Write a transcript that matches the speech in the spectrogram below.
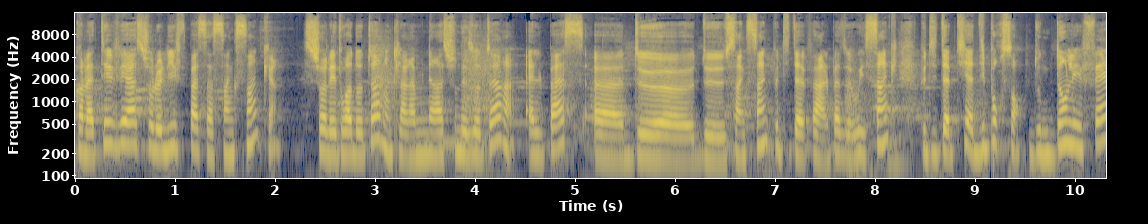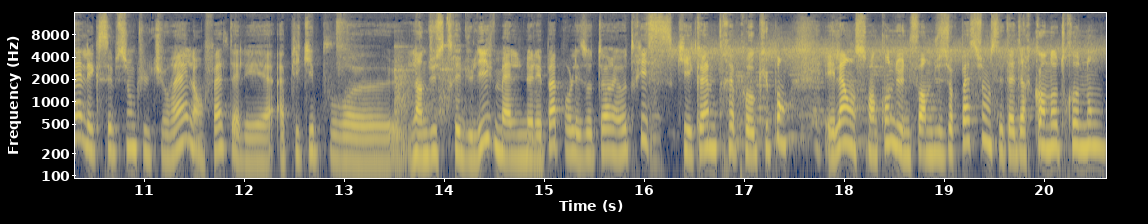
Quand la TVA sur le livre passe à 5,5, sur les droits d'auteur, donc la rémunération des auteurs, elle passe euh, de, de 5,5 petit à, enfin, elle passe de oui, 5 petit à petit à 10%. Donc dans les faits, l'exception culturelle, en fait, elle est appliquée pour euh, l'industrie du livre, mais elle ne l'est pas pour les auteurs et autrices, ce qui est quand même très préoccupant. Et là, on se rend compte d'une forme d'usurpation, c'est-à-dire qu'en notre nom,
